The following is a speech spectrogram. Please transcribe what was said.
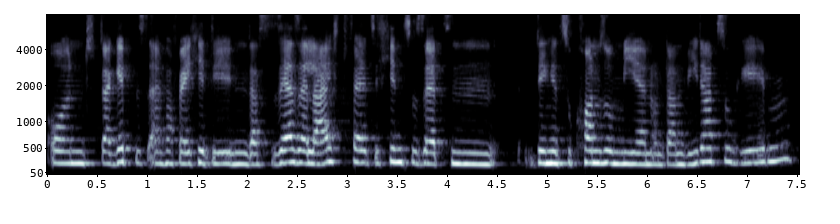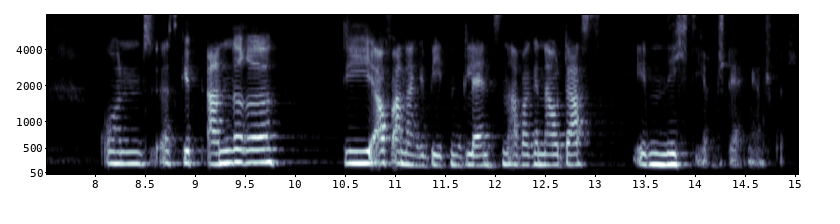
Und da gibt es einfach welche, denen das sehr, sehr leicht fällt, sich hinzusetzen, Dinge zu konsumieren und dann wiederzugeben. Und es gibt andere, die auf anderen Gebieten glänzen, aber genau das eben nicht ihren Stärken entspricht.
